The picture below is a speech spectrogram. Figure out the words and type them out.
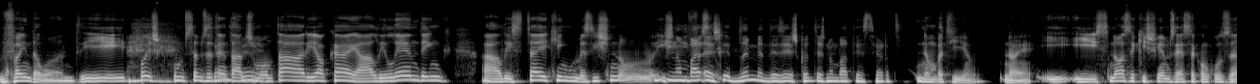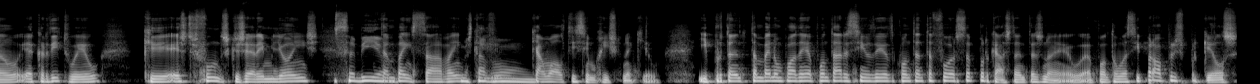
vem da onde? E depois começamos a Sim, tentar sim. desmontar e ok, há ali lending, há ali staking, mas isto não, isto não ba- difícil- as- Lembra-me de as contas não batem certo. não batiam, não é? E, e se nós aqui chegamos a essa conclusão, acredito eu que estes fundos que gerem milhões Sabiam, também sabem estavam. que há um altíssimo risco naquilo. E, portanto, também não podem apontar assim o dedo com tanta força, porque às tantas, não é? Apontam a si próprios, porque eles,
